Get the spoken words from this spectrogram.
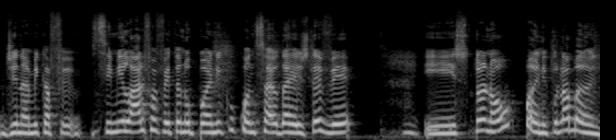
dinâmica similar foi feita no Pânico quando saiu da Rede TV e se tornou Pânico na Band.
